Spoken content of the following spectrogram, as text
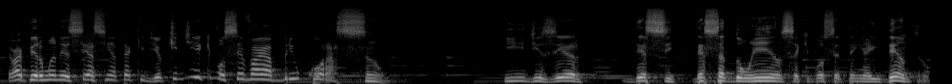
Você vai permanecer assim até que dia? Que dia que você vai abrir o coração e dizer desse, dessa doença que você tem aí dentro,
